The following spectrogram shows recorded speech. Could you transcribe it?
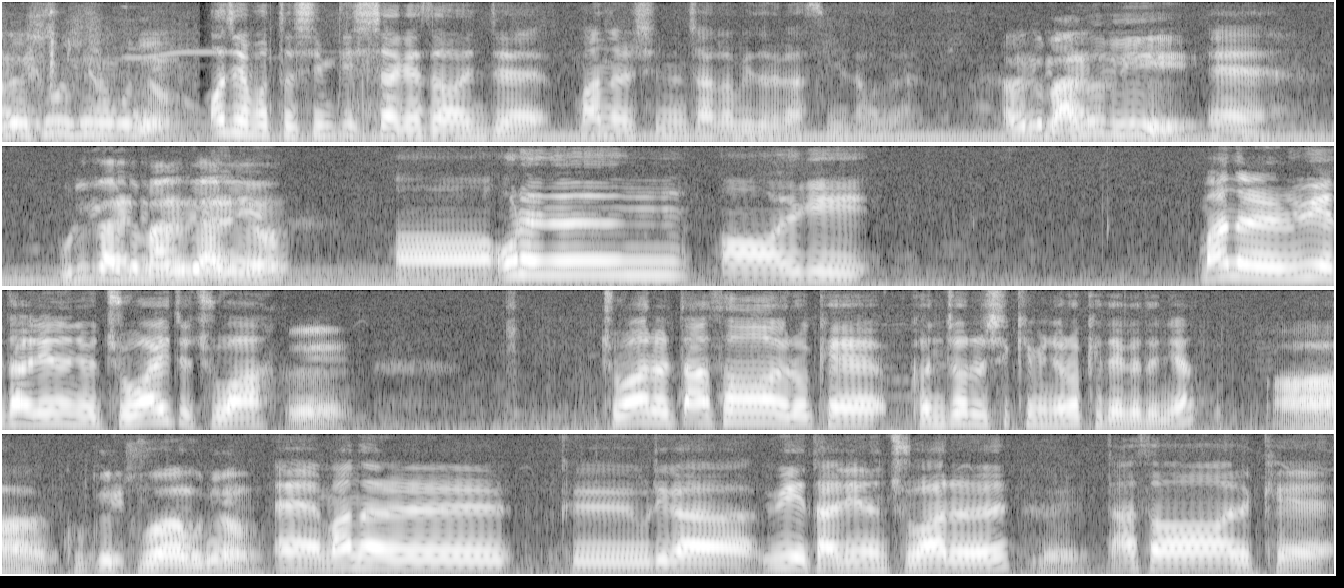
마늘 심으시는군요. 어제부터 심기 시작해서 이제 마늘 심는 작업이 들어갔습니다 오늘. 아, 근데 마늘이 예. 우리가 알던 마늘이 아니에요? 어, 올해는 어, 여기 마늘 위에 달리는 요 주화 있죠 주화. 예. 주화를 따서 이렇게 건조를 시키면 이렇게 되거든요. 아, 그게 주화군요. 예, 마늘 그 우리가 위에 달리는 주화를 네. 따서 이렇게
